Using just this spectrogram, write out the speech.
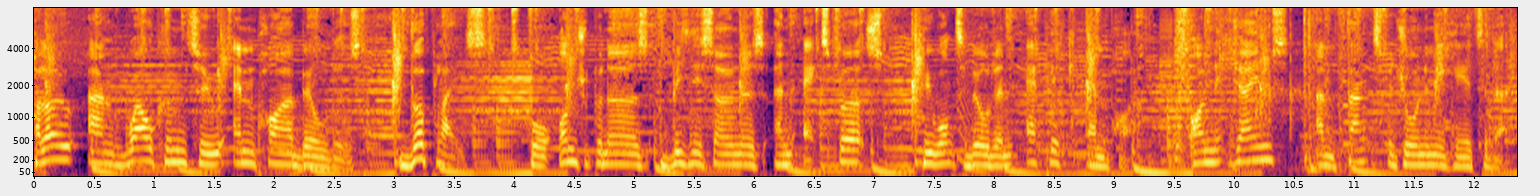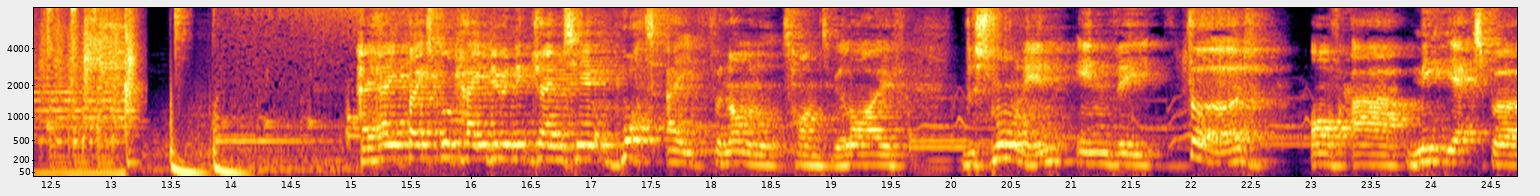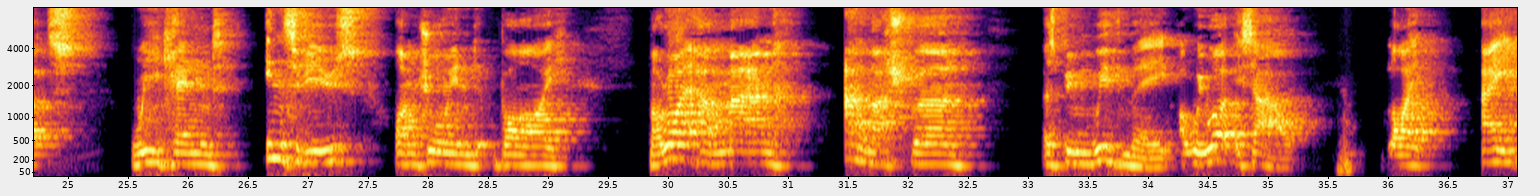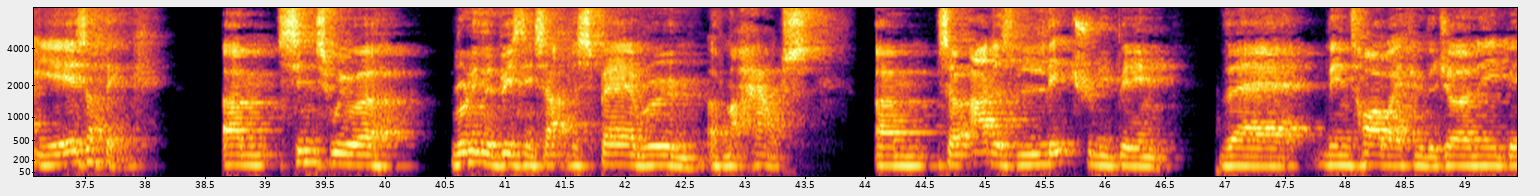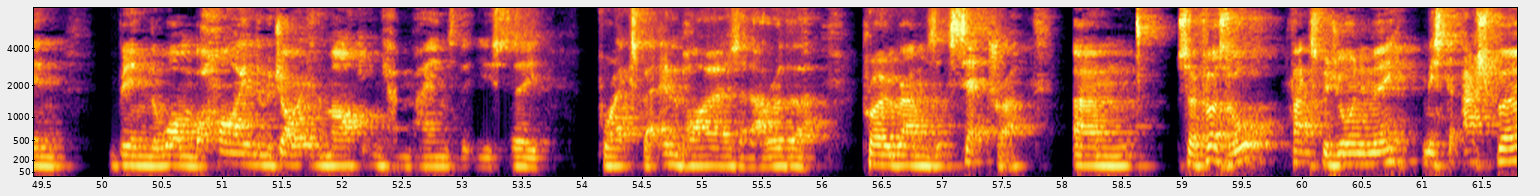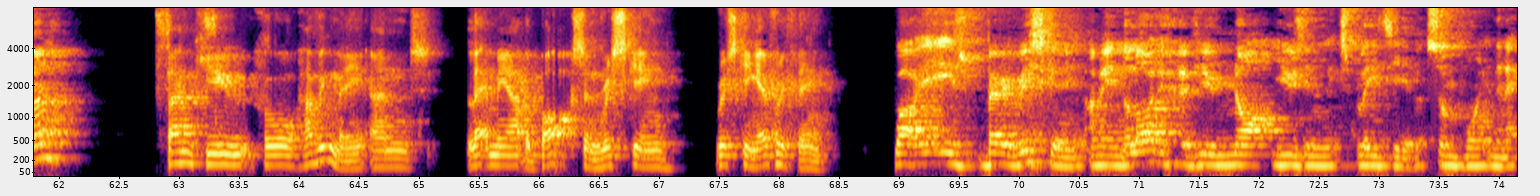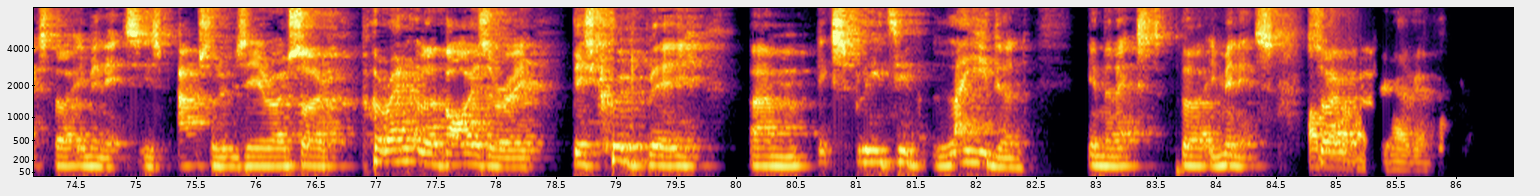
Hello and welcome to Empire Builders, the place for entrepreneurs, business owners, and experts who want to build an epic empire. I'm Nick James, and thanks for joining me here today. Hey, hey, Facebook, how you doing? Nick James here. What a phenomenal time to be alive. This morning, in the third of our Meet the Experts weekend interviews, I'm joined by my right hand man, Adam Ashburn, has been with me. We worked this out like eight years, I think, um, since we were running the business out of the spare room of my house. Um, so Ad has literally been there the entire way through the journey, been been the one behind the majority of the marketing campaigns that you see for Expert Empires and our other programs, etc. Um, so, first of all, thanks for joining me, Mr. Ashburn. Thank you for having me and letting me out the box and risking risking everything. Well, it is very risky. I mean, the likelihood of you not using an expletive at some point in the next 30 minutes is absolute zero. So, parental advisory, this could be um, expletive laden in the next 30 minutes. I'll so,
